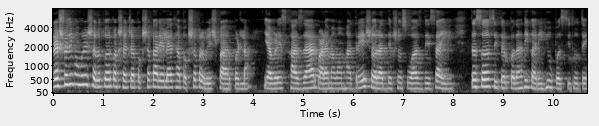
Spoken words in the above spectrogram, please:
राष्ट्रवादी काँग्रेस शरद पवार पक्षाच्या पक्ष कार्यालयात हा पक्षप्रवेश पार पडला. यावेळेस खासदार बाळामामा म्हात्रे शहराध्यक्ष सुहास देसाई तसंच इतर पदाधिकारीही उपस्थित होते.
